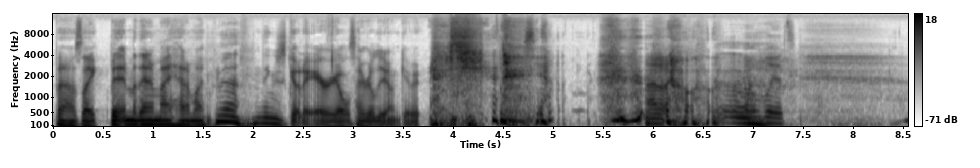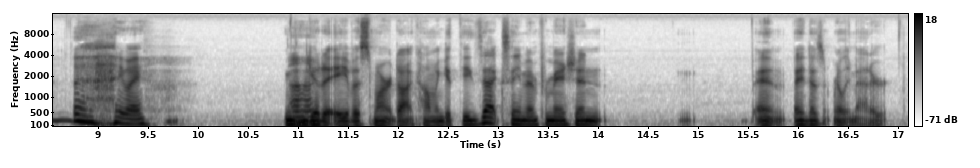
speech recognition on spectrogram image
But I was like, but then in my head, I'm like, eh, they can just go to Ariel's. I really don't give it. yeah. I don't know. Hopefully it's. anyway, You Uh-huh. can go to avasmart.com and get the exact same information. And it doesn't really matter.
